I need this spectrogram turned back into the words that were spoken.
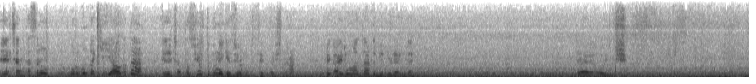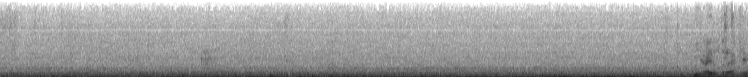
el çantasının grubundaki yavru da el çantası yok ki bu ne geziyor burada tek başına. Pek ayrılmazlardı birbirlerinden. Ee, oymuş. Niye ayrıldılar ki?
